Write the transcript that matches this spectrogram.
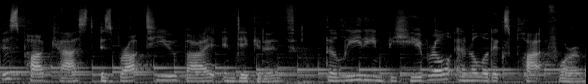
This podcast is brought to you by Indicative, the leading behavioral analytics platform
